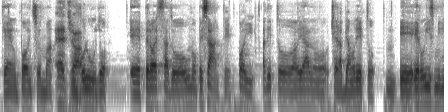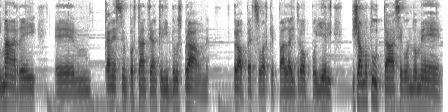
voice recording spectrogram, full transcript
che è un po' insomma eh, involuto. Eh, però è stato uno pesante. Poi ha detto, avevano, cioè l'abbiamo detto, mh, eroismi di Murray, eh, canestro importante anche di Bruce Brown, però ha perso qualche palla di troppo ieri diciamo tutta, secondo me,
